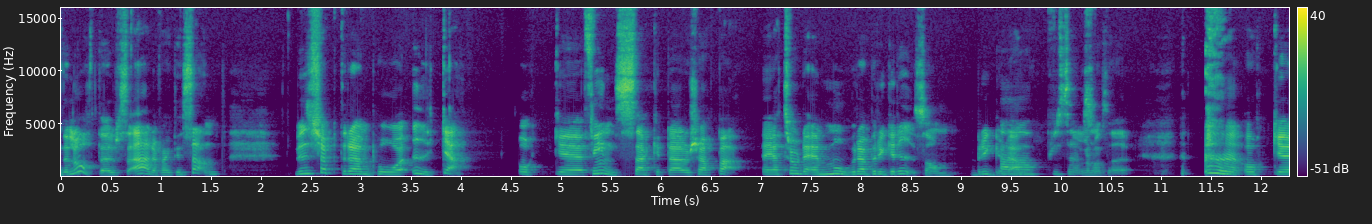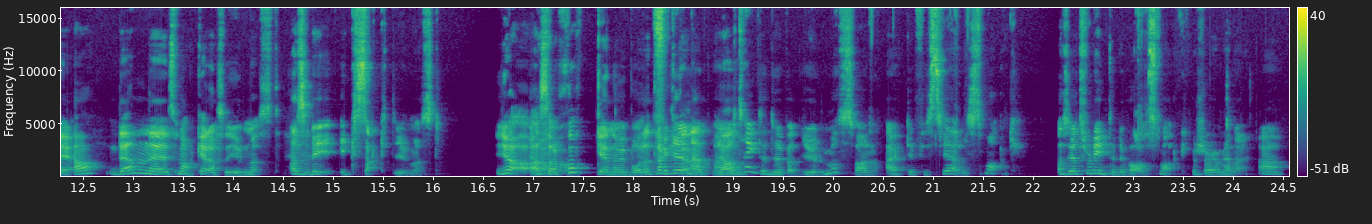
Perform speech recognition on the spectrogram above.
det låter så är det faktiskt sant. Vi köpte den på ICA och eh, finns säkert där att köpa. Eh, Jag tror det är Mora Bryggeri som brygger den. Eller precis. vad man säger. och eh, ja, den eh, smakar alltså julmust. Alltså det är exakt julmust. Ja, alltså chocken när vi båda drack den. jag tänkte typ att julmust var en artificiell smak. Alltså jag trodde inte det var en smak, förstår du vad jag menar? ja.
